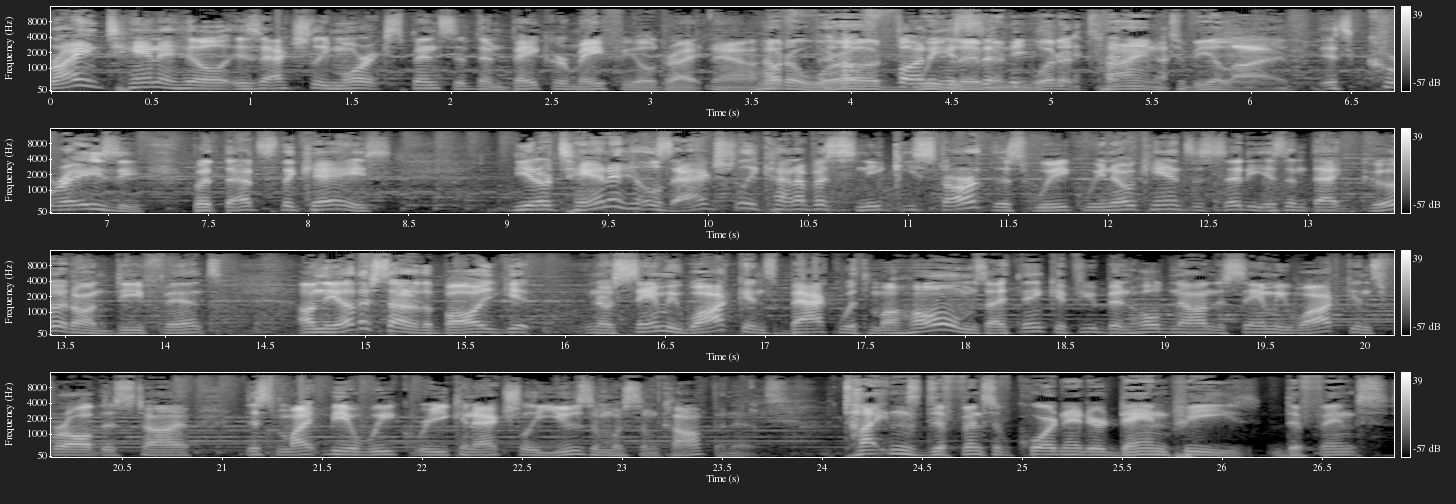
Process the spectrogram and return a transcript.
Ryan Tannehill is actually more expensive than Baker Mayfield right now. What How- a world we live in. What a time to be alive. It's crazy, but that's the case. You know, Tannehill's actually kind of a sneaky start this week. We know Kansas City isn't that good on defense. On the other side of the ball, you get, you know, Sammy Watkins back with Mahomes. I think if you've been holding on to Sammy Watkins for all this time, this might be a week where you can actually use him with some confidence. Titans defensive coordinator Dan Pees defense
